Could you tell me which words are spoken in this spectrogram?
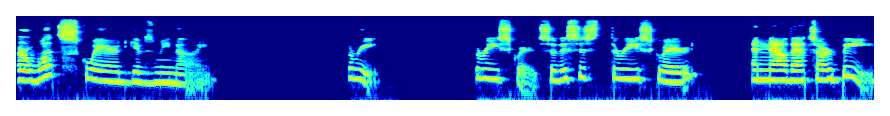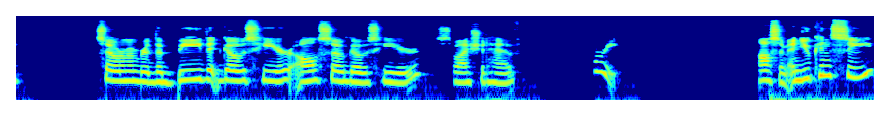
or what squared gives me 9? 3. 3 squared. So this is 3 squared. And now that's our b. So remember, the b that goes here also goes here. So I should have 3. Awesome. And you can see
